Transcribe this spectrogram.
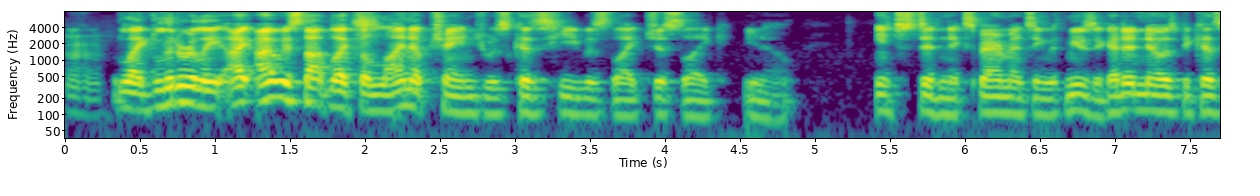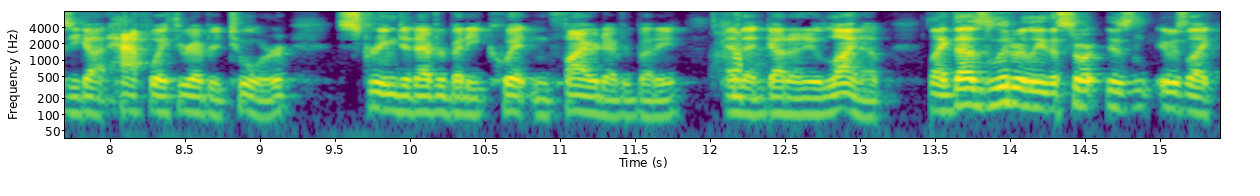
Mhm. like literally I, I always thought like the lineup change was because he was like just like you know interested in experimenting with music i didn't know it was because he got halfway through every tour screamed at everybody quit and fired everybody and then got a new lineup like that was literally the sort it was, it was like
